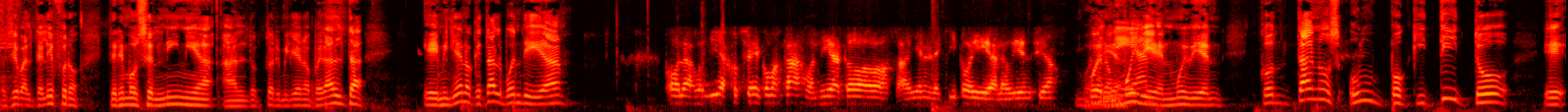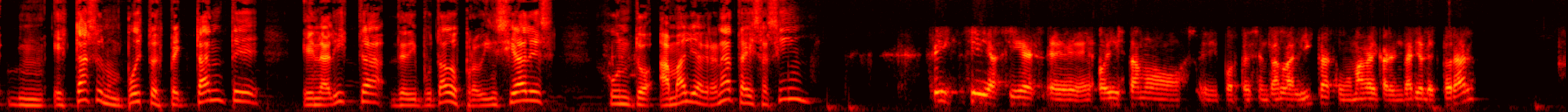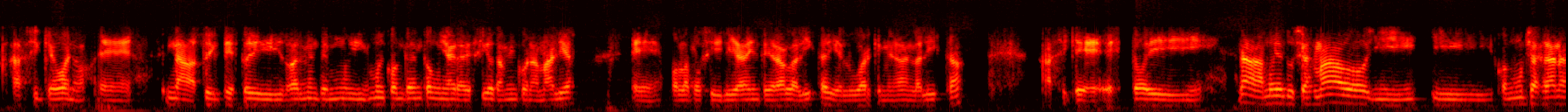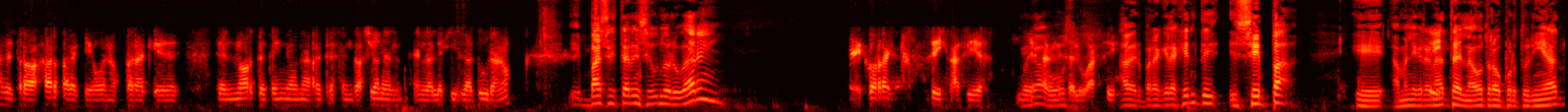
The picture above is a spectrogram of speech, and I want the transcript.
Nos lleva el teléfono, tenemos en línea al doctor Emiliano Peralta. Emiliano, ¿qué tal? Buen día. Hola, buen día José, ¿cómo estás? Buen día a todos ahí en el equipo y a la audiencia. Bueno, muy bien, muy bien. Contanos un poquitito, eh, mm, estás en un puesto expectante en la lista de diputados provinciales junto a Amalia Granata, ¿es así? Sí, sí, así es. Eh, hoy estamos eh, por presentar la lista como más del calendario electoral. Así que bueno, eh, nada, estoy, estoy realmente muy, muy contento, muy agradecido también con Amalia por la posibilidad de integrar la lista y el lugar que me da en la lista. Así que estoy, nada, muy entusiasmado y, y con muchas ganas de trabajar para que, bueno, para que el norte tenga una representación en, en la legislatura, ¿no? ¿Vas a estar en segundo lugar? Eh, correcto, sí, así es. Voy a en ese lugar, sí. A ver, para que la gente sepa, eh, Amalia Granata en la otra oportunidad,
